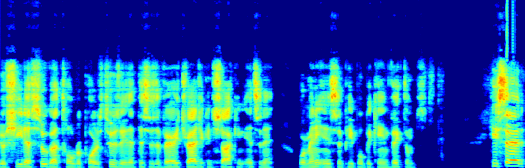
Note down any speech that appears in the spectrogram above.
Yoshihide Suga told reporters Tuesday that this is a very tragic and shocking incident where many innocent people became victims. He said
